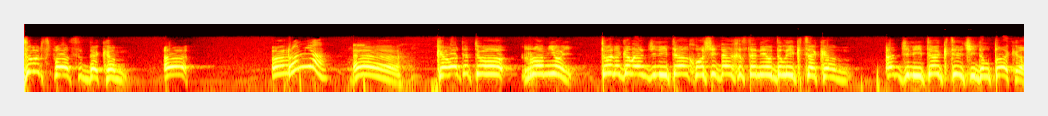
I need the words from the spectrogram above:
زۆر سوپاست دەکەم ئە ڕۆمیۆ! ئا، کەواتە تۆ ڕۆمیۆی. تۆ لەگەڵ ئەنجلیتا خۆشیت دانخستە نێو دڵی کچەکەم. ئەنجلیتا کچێکی دڵپاکە،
